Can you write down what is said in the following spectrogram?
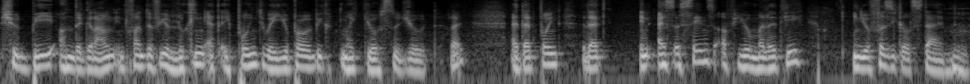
should be on the ground in front of you looking at a point where you probably could make your sujood right at that point that in as a sense of humility in your physical stand Mm.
